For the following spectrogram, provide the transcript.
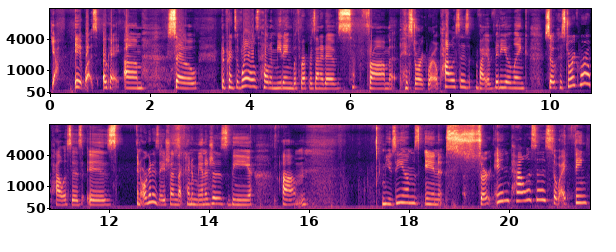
Yeah, it was. Okay, um, so the Prince of Wales held a meeting with representatives from historic royal palaces via video link. So, Historic Royal Palaces is an organization that kind of manages the um, museums in certain palaces. So, I think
